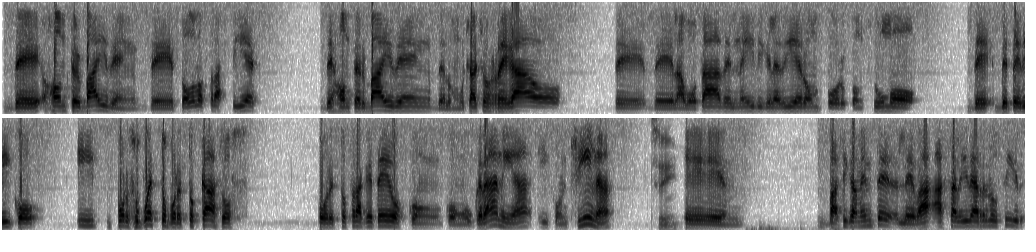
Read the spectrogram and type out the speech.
de Hunter Biden, de todos los traspiés de Hunter Biden, de los muchachos regados, de, de la botada del Navy que le dieron por consumo de, de perico y por supuesto por estos casos, por estos fraqueteos con, con Ucrania y con China, sí. eh, básicamente le va a salir a relucir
